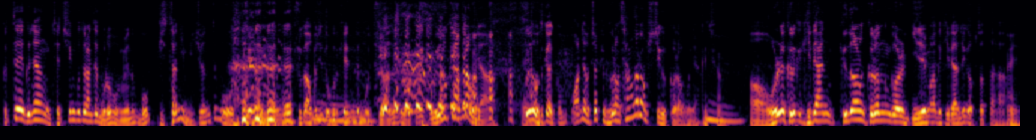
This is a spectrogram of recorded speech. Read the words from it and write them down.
그때 그냥 제 친구들한테 물어보면은 뭐 비슷한 이미지였는데 뭐 어떻게 뭐 주가 아버지도 그렇게 했는데 뭐주 아들도 그렇게 뭐 이렇게 하더라고 그냥 그래서 어떻게 할까 아니 어차피 그거랑 상관없이 찍을 거라고 그냥 그렇죠. 어 원래 그렇게 기대한 그런 그런 걸 이재명한테 기대한 적이 없었다 네.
